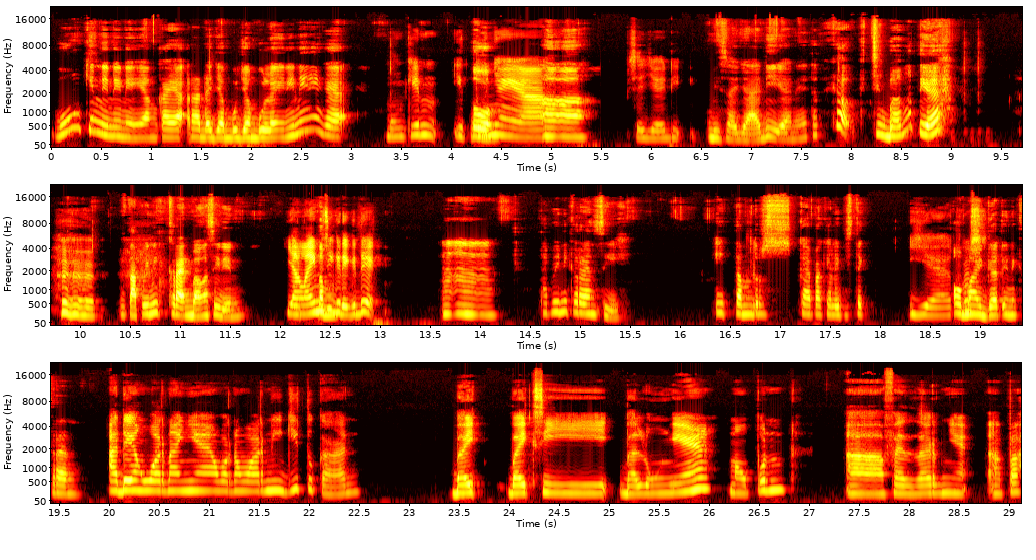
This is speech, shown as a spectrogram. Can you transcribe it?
Mungkin ini nih yang kayak rada jambu-jambulnya ini nih kayak Mungkin itunya ya. ah, ah, Bisa jadi. bisa jadi ya nih. Tapi kok kecil banget ya. Tapi ini keren banget sih Din. Yang lain Hitam. sih gede-gede. Mm-mm. Tapi ini keren sih. Hitam terus kayak pakai lipstick. Iya. Oh terus my god ini keren. ada yang warnanya warna-warni gitu kan. Baik baik si balungnya maupun uh, feathernya apa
